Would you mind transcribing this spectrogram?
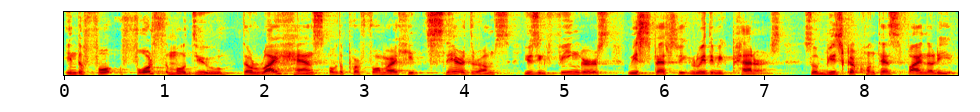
In the for fourth module, the right hands of the performer hit snare drums using fingers with specific rhythmic patterns. So musical contents finally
